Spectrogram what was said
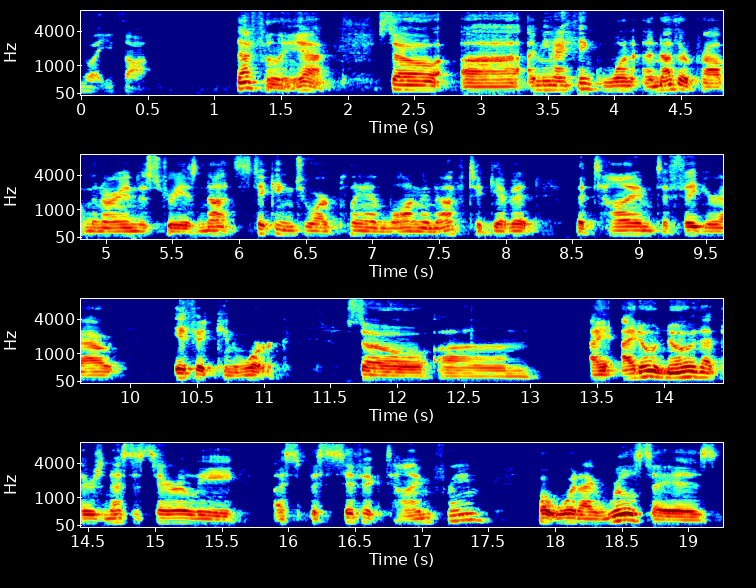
what you thought? Definitely, yeah. So, uh, I mean, I think one another problem in our industry is not sticking to our plan long enough to give it the time to figure out if it can work. So, um, I I don't know that there's necessarily a specific time frame, but what I will say is,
